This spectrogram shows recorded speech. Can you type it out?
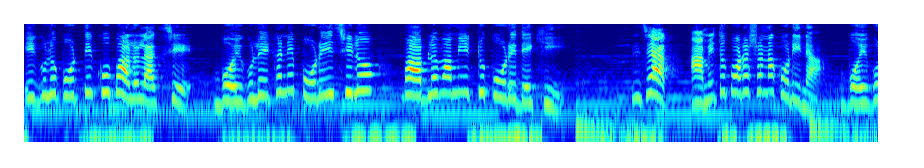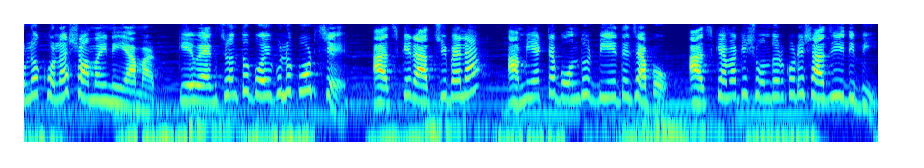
এগুলো পড়তে খুব ভালো লাগছে। বইগুলো এখানে পড়েই ছিল ভাবলাম আমি একটু পড়ে দেখি। যাক আমি তো পড়াশোনা করি না। বইগুলো খোলার সময় নেই আমার। কেউ একজন তো বইগুলো পড়ছে। আজকে রাত্রিবেলা আমি একটা বন্ধুর বিয়েতে যাব। আজকে আমাকে সুন্দর করে সাজিয়ে দিবি।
